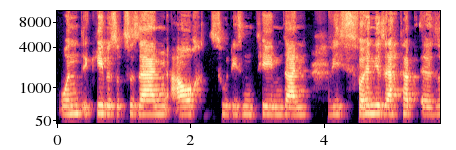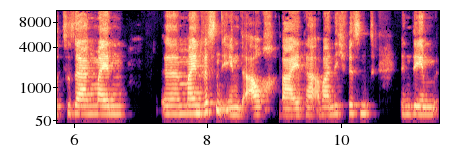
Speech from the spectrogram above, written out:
Und ich gebe sozusagen auch zu diesen Themen dann, wie ich es vorhin gesagt habe, äh, sozusagen mein, äh, mein Wissen eben auch weiter, aber nicht wissend, indem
